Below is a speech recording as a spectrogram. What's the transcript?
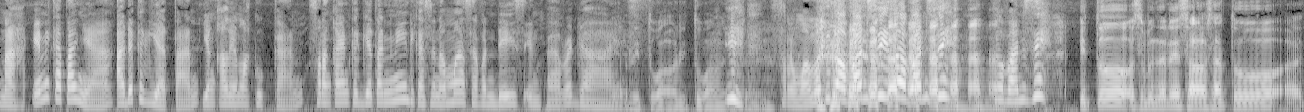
Nah, ini katanya ada kegiatan yang kalian lakukan. Serangkaian kegiatan ini dikasih nama Seven Days in Paradise. Ritual-ritual Ih, gitu. ya. serem banget itu apaan sih? Itu apaan sih? Itu apaan sih? Itu sebenarnya salah satu uh,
